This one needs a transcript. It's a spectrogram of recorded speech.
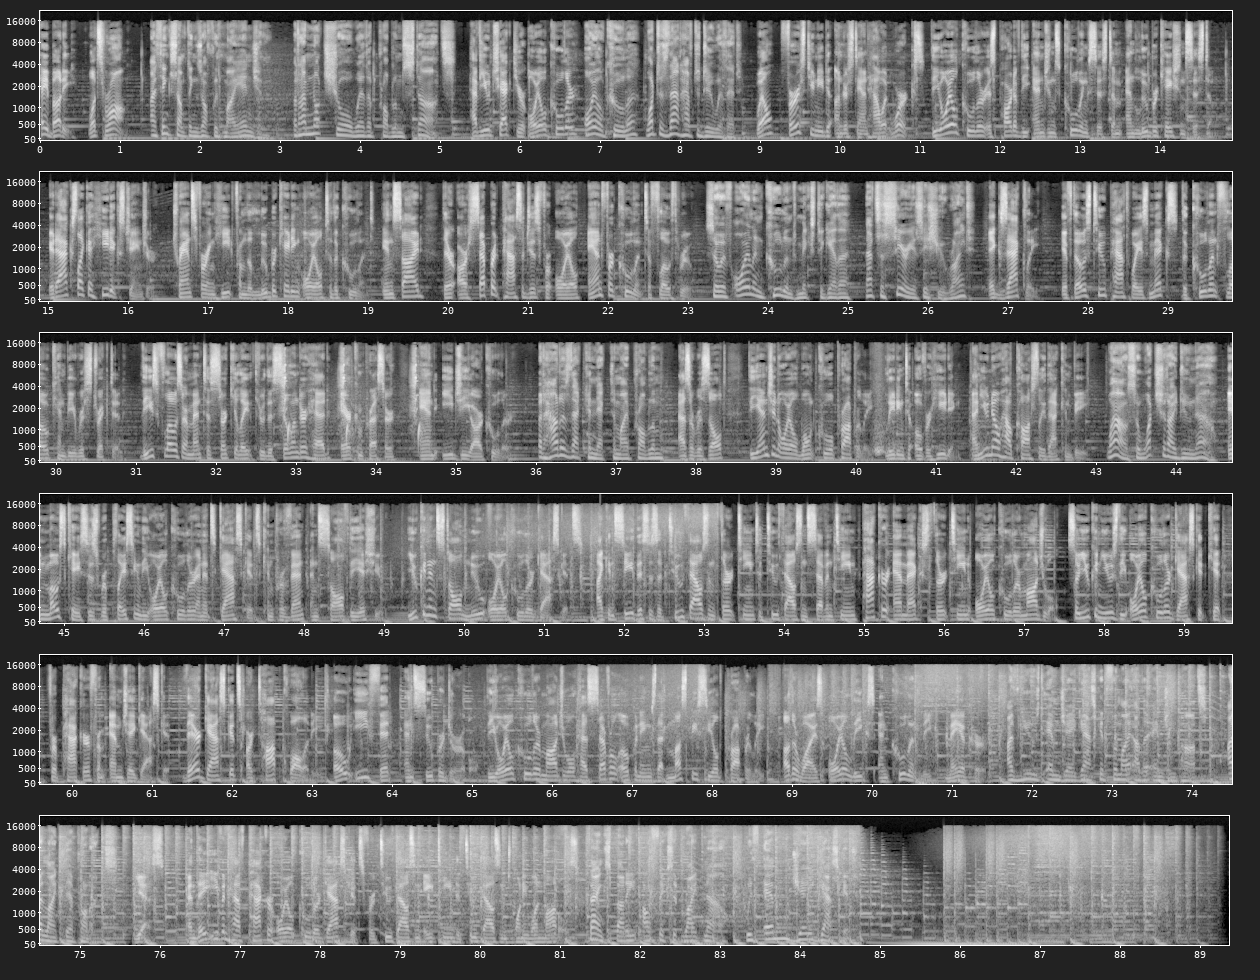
Hey buddy, what's wrong? I think something's off with my engine, but I'm not sure where the problem starts. Have you checked your oil cooler? Oil cooler? What does that have to do with it? Well, first you need to understand how it works. The oil cooler is part of the engine's cooling system and lubrication system. It acts like a heat exchanger, transferring heat from the lubricating oil to the coolant. Inside, there are separate passages for oil and for coolant to flow through. So if oil and coolant mix together, that's a serious issue, right? Exactly. If those two pathways mix, the coolant flow can be restricted. These flows are meant to circulate through the cylinder head, air compressor, and EGR cooler. But how does that connect to my problem? As a result, the engine oil won't cool properly, leading to overheating, and you know how costly that can be. Wow, so what should I do now? In most cases, replacing the oil cooler and its gaskets can prevent and solve the issue. You can install new oil cooler gaskets. I can see this is a 2013 to 2017 Paccar MX13 oil cooler module, so you can use the oil cooler gasket kit for Paccar from MJ Gasket. Their gaskets are top quality, OE fit, and super durable. The oil cooler module has several openings that must be sealed properly, otherwise oil leaks and coolant leak may occur. I've used MJ Gasket for my other engine parts. I like their products. Yes, and they even have Paccar oil cooler gaskets for 2018 to 2021 models. Thanks, buddy. I'll fix it right now with MJ Gasket.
